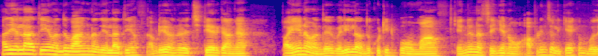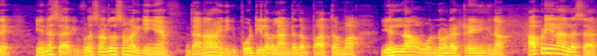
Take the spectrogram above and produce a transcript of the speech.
அது எல்லாத்தையும் வந்து வாங்கினது எல்லாத்தையும் அப்படியே வந்து வச்சுட்டே இருக்காங்க. பையனை வந்து வெளியில் வந்து கூட்டிகிட்டு போவோமா? என்னென்ன செய்யணும்? அப்படின்னு சொல்லி கேட்கும்போது என்ன சார் இவ்வளோ சந்தோஷமாக இருக்கீங்க? தனா இன்னைக்கு போட்டியில் விளாண்டதை பார்த்தோமா? எல்லாம் உன்னோட ட்ரைனிங் தான். அப்படியெல்லாம் இல்லை சார்.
